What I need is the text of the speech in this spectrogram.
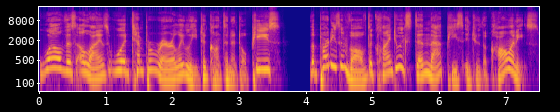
While this alliance would temporarily lead to continental peace, the parties involved declined to extend that peace into the colonies.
